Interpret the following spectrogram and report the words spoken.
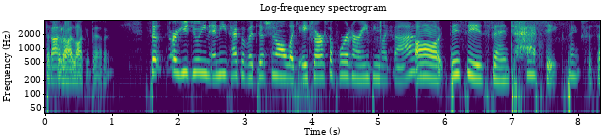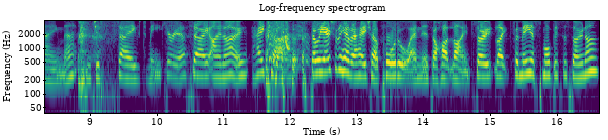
That's Got what it. I like about it. So, are you doing any type of additional like HR support or anything like that? Oh, this is fantastic. Thanks for saying that. You just saved me. Curious. So I know HR. so we actually have a HR portal and there's a hotline. So like for me, a small business owner,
